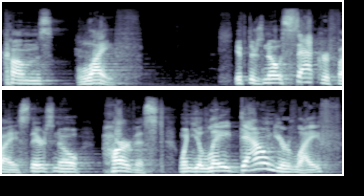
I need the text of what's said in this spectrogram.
comes life. If there's no sacrifice, there's no harvest. When you lay down your life,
